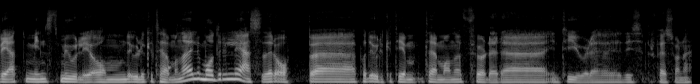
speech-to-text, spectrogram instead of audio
vet minst mulig om de ulike temaene, eller må dere lese dere opp eh, på de ulike temaene før dere intervjuer disse professorene?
